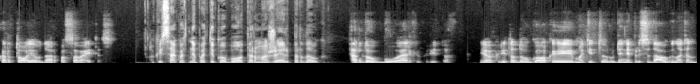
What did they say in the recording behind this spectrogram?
kartojau dar po savaitės. O kai sakot, nepatiko, buvo per mažai ir per daug? Per daug buvo erkių krito. Jo, krito daugokai, matyt, rudenį prisidaugino, ten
